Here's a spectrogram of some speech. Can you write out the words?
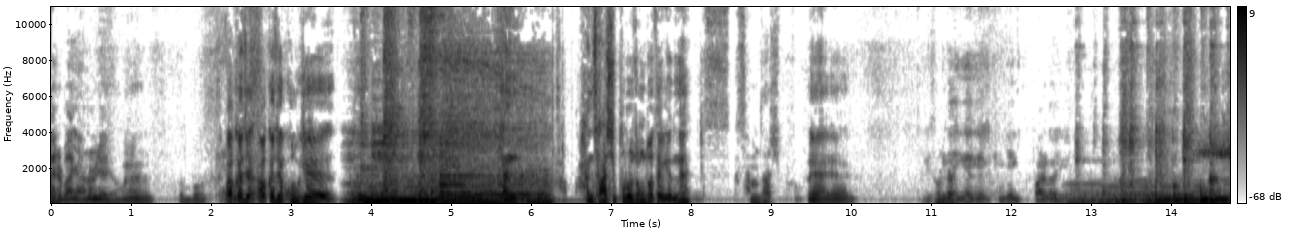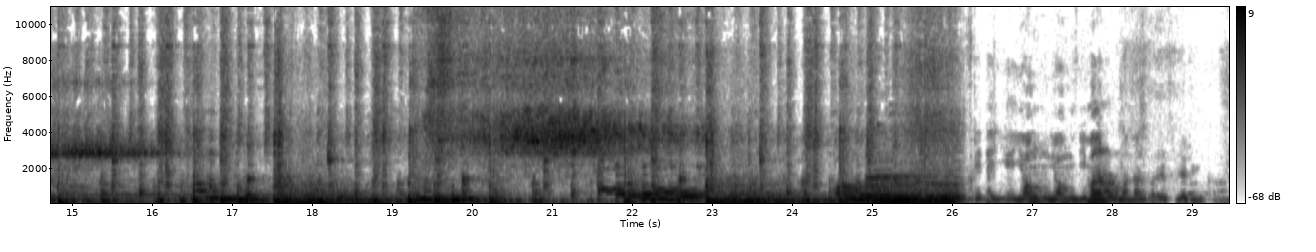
난 레벨을 많이 안 올려요. 예. 그뭐 아까 전 아까 전 고기에 한한 40% 정도 되겠네. 3, 40%. 예, 예. 이 소리가 이게, 이게 굉장히 맑아 이게. 어, 근데 이게 0, 0 미만으로만 나는 소리를 들려주니까.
